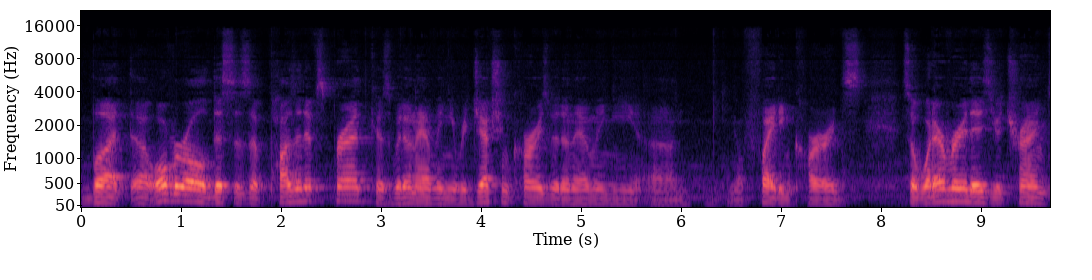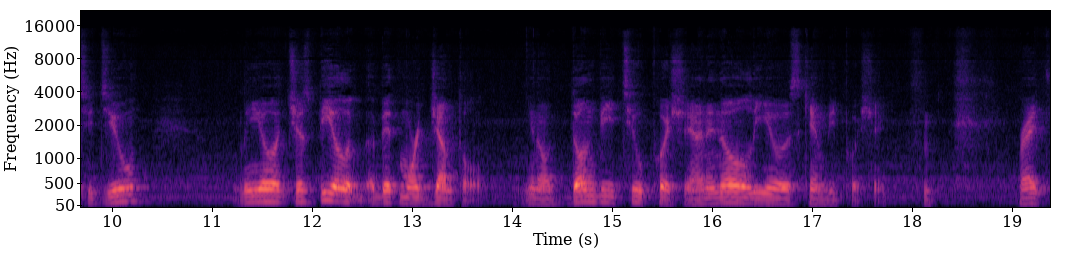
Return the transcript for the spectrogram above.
But uh, overall, this is a positive spread because we don't have any rejection cards, we don't have any um, you know fighting cards. So whatever it is you're trying to do, Leo, just be a, a bit more gentle. You know, don't be too pushy. And I know Leos can be pushy, right?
